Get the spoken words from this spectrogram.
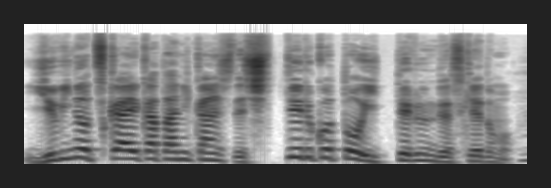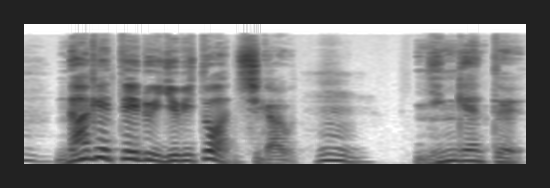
指の使い方に関して知っていることを言ってるんですけれども、投げている指とは違う。う。うん。人間って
